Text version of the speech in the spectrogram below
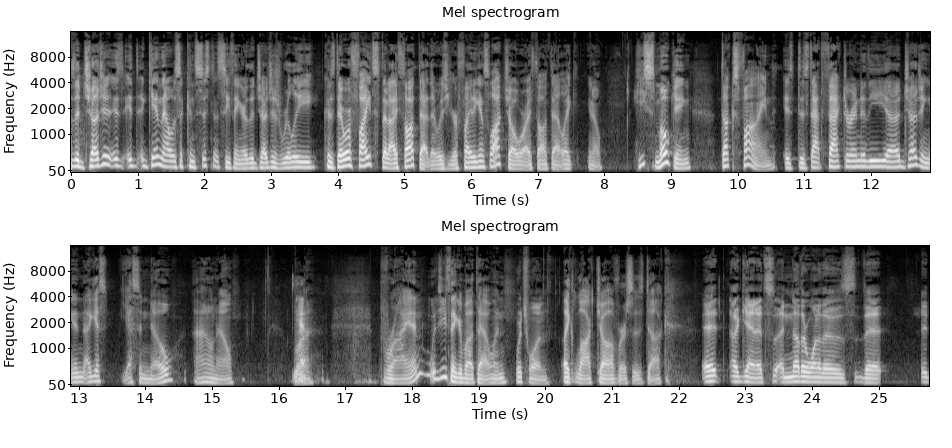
the judges is it, again that was a consistency thing are the judges really because there were fights that i thought that there was your fight against lockjaw where i thought that like you know he's smoking duck's fine is does that factor into the uh, judging and i guess yes and no i don't know Yeah. brian what do you think about that one which one? like lockjaw versus duck It again, it's another one of those that it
